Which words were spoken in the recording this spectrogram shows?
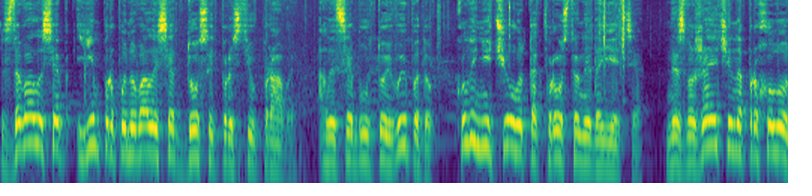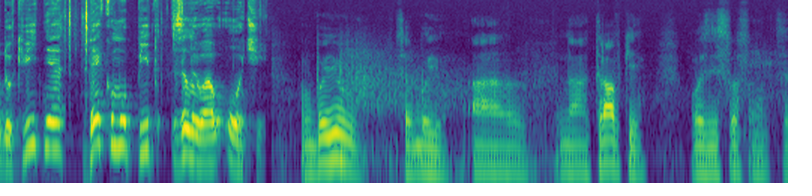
Здавалося б, їм пропонувалися досить прості вправи, але це був той випадок, коли нічого так просто не дається. Незважаючи на прохолоду квітня, декому піт заливав очі. В бою це в бою, а на травці возле сосну це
